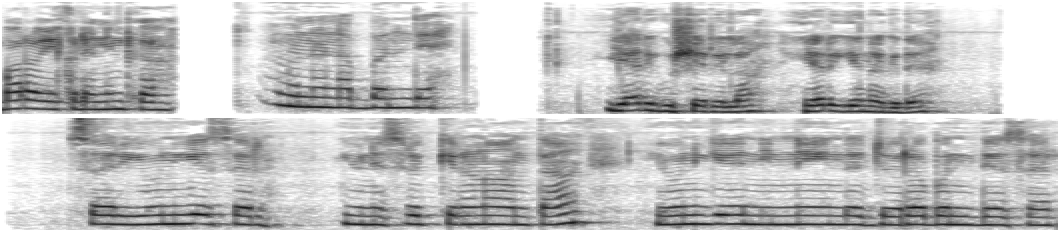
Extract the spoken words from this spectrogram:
ಬಾರೋ ಈ ಕಡೆ ನಿಂತ್ಕ. ನನ್ನ ಬಂದೆ. ಯಾರಿಗೂ ಹುಷಾರಿಲ್ಲ ಯಾರಿಗೇನಾಗಿದೆ ಸರ್ ಇವನಿಗೆ ಸರ್ ಇವನ ಹೆಸರು ಕಿರಣ ಅಂತ. ಇವನಿಗೆ ನಿನ್ನೆಯಿಂದ ಜ್ವರ ಬಂದಿದೆ ಸರ್.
